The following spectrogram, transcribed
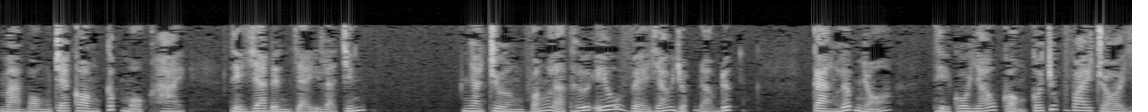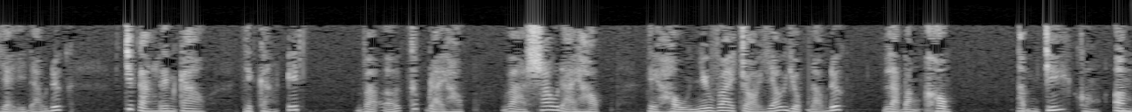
mà bọn trẻ con cấp 1, 2 thì gia đình dạy là chính. Nhà trường vẫn là thứ yếu về giáo dục đạo đức. Càng lớp nhỏ thì cô giáo còn có chút vai trò dạy đạo đức, chứ càng lên cao thì càng ít và ở cấp đại học và sau đại học thì hầu như vai trò giáo dục đạo đức là bằng không, thậm chí còn âm.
